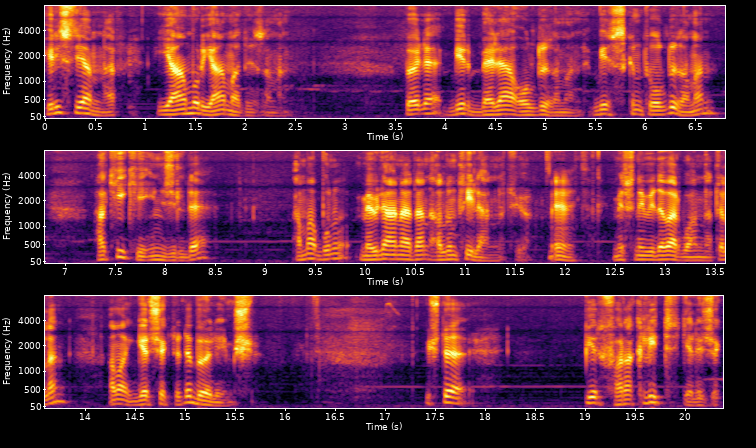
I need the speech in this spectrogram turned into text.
Hristiyanlar yağmur yağmadığı zaman böyle bir bela olduğu zaman, bir sıkıntı olduğu zaman hakiki İncil'de ama bunu Mevlana'dan alıntıyla anlatıyor. Evet. Mesnevi'de var bu anlatılan ama gerçekte de böyleymiş. İşte bir faraklit gelecek.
